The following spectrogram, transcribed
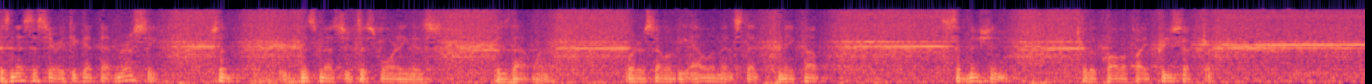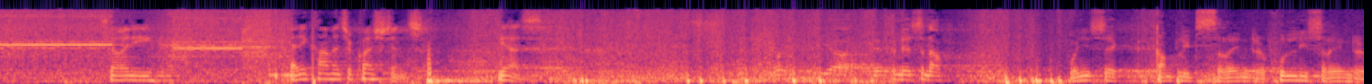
is necessary to get that mercy. So, this message this morning is is that one. What are some of the elements that make up submission to the qualified preceptor? So, any any comments or questions? Yes. What is the uh, definition of when you say complete surrender, fully surrender?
